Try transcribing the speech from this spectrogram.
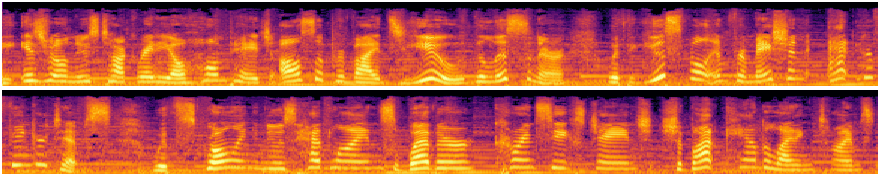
The Israel News Talk Radio homepage also provides you, the listener, with useful information at your fingertips with scrolling news headlines, weather, currency exchange, Shabbat candlelighting times,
